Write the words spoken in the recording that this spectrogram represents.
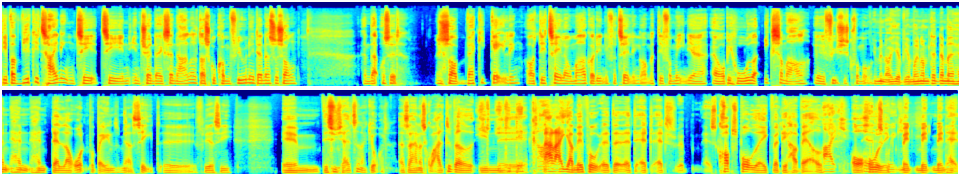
Det var virkelig tegningen til, til en, en Trent Alexander-Arnold, der skulle komme flyvende i den her sæson. And that was it. Ja. Så hvad gik galt, ikke? Og det taler jo meget godt ind i fortællingen om, at det formentlig er, er oppe i hovedet, og ikke så meget øh, fysisk formål. Jamen, og jeg, jeg må om den der med, at han, han, han daller rundt på banen, som jeg har set øh, flere sige. Øhm, det synes jeg altid, han har gjort. Altså, han har sgu aldrig været ikke, en... Ikke øh, nej, nej, jeg er med på, at, at, at, at, at kropssproget er ikke, hvad det har været. Nej, Overhovedet ikke. ikke. Men, men, men han,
